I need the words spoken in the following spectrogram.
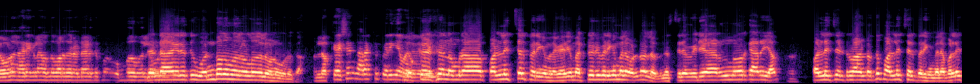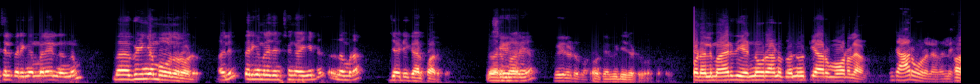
ലോൺ കാര്യങ്ങളെ ഒന്ന് പറഞ്ഞ രണ്ടായിരത്തി ഒമ്പത് മുതൽ രണ്ടായിരത്തി ഒൻപത് മുതലുള്ള ലോൺ കൊടുക്കാം. ലൊക്കേഷൻ കറക്റ്റ് പെരിങ്ങമല ലൊക്കേഷൻ നമ്മുടെ പള്ളിച്ചൽ പെരിങ്ങമല. കാര്യം മറ്റൊരു പെരിങ്ങമല ഉണ്ടല്ലോ. പിന്നെ സ്ഥിരം വീഡിയോ കാണുന്നവർക്ക് അറിയാം പള്ളിച്ചൽ ട്രിവാൻഡ്രത്ത് പള്ളിച്ചൽ പെരിങ്ങമല. പള്ളിച്ചൽ പെരിങ്ങമലയിൽ നിന്നും വിഴിഞ്ഞം പോകുന്ന റോഡ്. അതിൽ പെരിങ്ങമല ജംഗ്ഷൻ കഴിഞ്ഞിട്ട് നമ്മുടെ ജെ ഡി കാർ പാർക്ക്. വീടിലോട്ട് പോകാം. ഓക്കെ വീടിലോട്ട് പോകാം. മോഡൽ മാരുതി എണ്ണൂറാണ് തൊണ്ണൂറ്റി ആറ് മോഡലാണ്. ആറ് മോഡലാണ് അല്ലേ? ആ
